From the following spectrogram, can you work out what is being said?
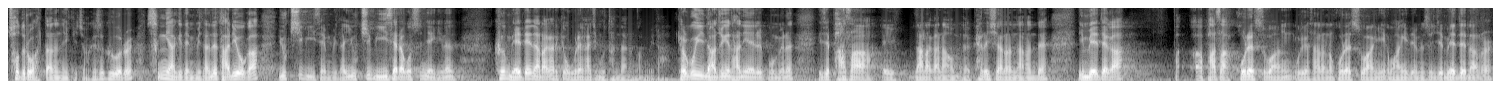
쳐들어왔다는 얘기죠. 그래서 그거를 승리하게 됩니다. 근데 다리오가 62세입니다. 62세라고 쓴 얘기는 그 메대 나라가 그렇게 오래 가지 못한다는 겁니다. 결국 이 나중에 다니엘을 보면은 이제 바사의 나라가 나옵니다. 페르시아라는 나라인데 이 메대가 어, 바사 고레스 왕 우리가 잘 아는 고레스 왕이 왕이 되면서 이제 메대 나라를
